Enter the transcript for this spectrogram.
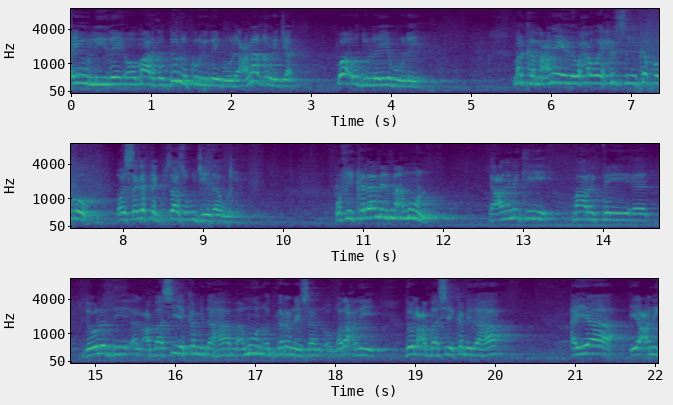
ayuu liiday oo maaragtay dulli ku riday buu leey acnaaq arijaal waa uu dulleeye buu leeyahy marka macnaheedu waxaa weeye xirsigii ka fogow oo isaga tag saasuu u jeedaa weeyaan fii kalaami alma'muun yacni ninkii maaragtay dowladdii alcabaasiya ka mid ahaa ma'muun ood garanaysaan oo madaxdii dowla cabaasiya ka mid ahaa ayaa yacni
